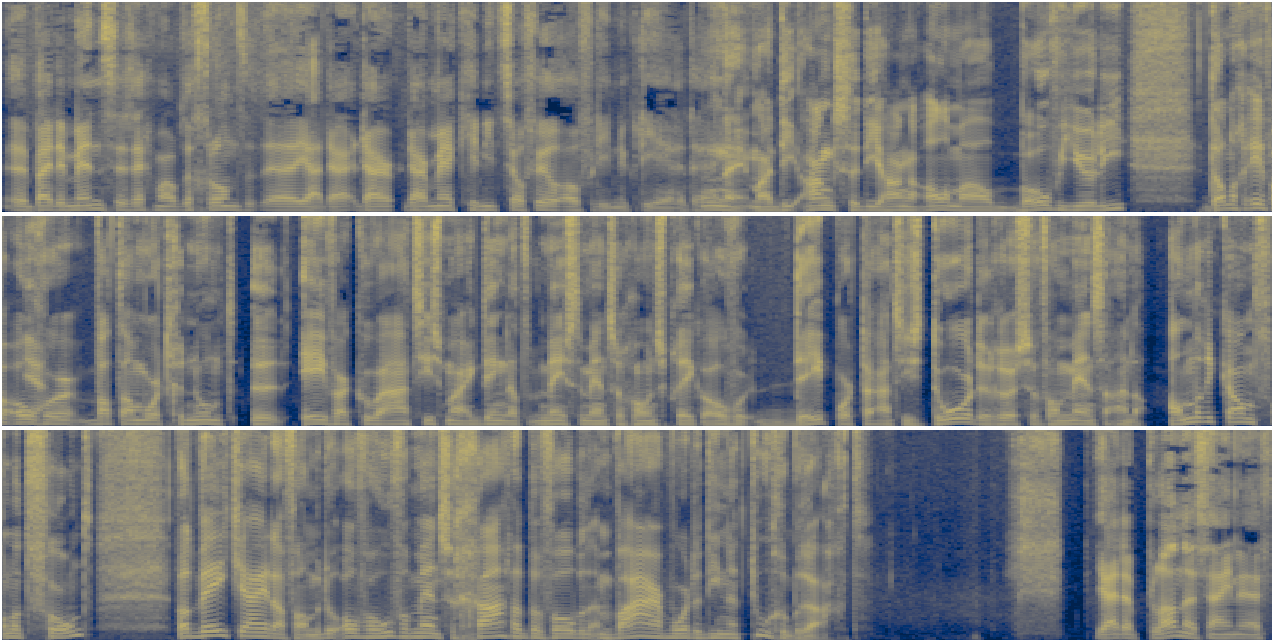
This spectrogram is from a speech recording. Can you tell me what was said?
uh, bij de mensen zeg maar, op de grond... Uh, ja, daar, daar, daar merk je niet zoveel over die nucleaire dreiging. Nee, maar die angsten die hangen allemaal boven jullie. Dan nog even over wat dan wordt genoemd uh, evacuaties. Maar ik denk dat de meeste mensen gewoon spreken over deportaties... door de Russen van mensen aan de andere kant van het front. Wat weet jij daarvan? Ik bedoel, over hoeveel mensen gaat het bijvoorbeeld... en waar worden die naartoe gebracht? Ja, de plannen zijn 50.000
